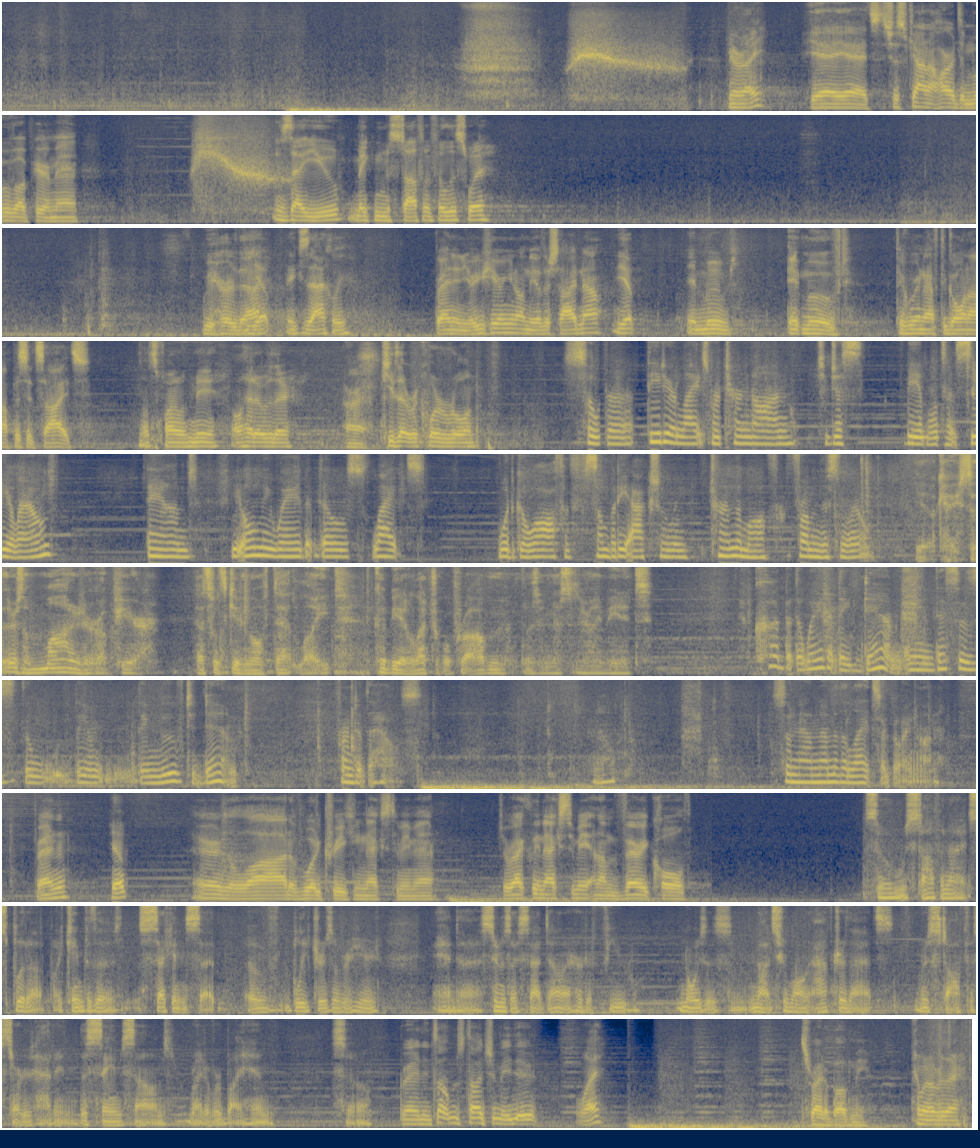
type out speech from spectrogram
You're right. Yeah, yeah, it's just kind of hard to move up here, man. Is that you making Mustafa feel this way? We heard that. Yep, exactly. Brandon, are you hearing it on the other side now? Yep. It moved. It moved. I think we're gonna have to go on opposite sides. That's fine with me. I'll head over there. All right. Keep that recorder rolling. So the theater lights were turned on to just be able to see around. And the only way that those lights would go off if somebody actually turned them off from this room. Yeah, okay, so there's a monitor up here. That's what's giving off that light. It could be an electrical problem. Doesn't necessarily mean it's. It could, but the way that they dimmed, I mean, this is the, they, they moved to dim front of the house. Nope. So now none of the lights are going on. Brandon, Yep. There's a lot of wood creaking next to me, man. Directly next to me, and I'm very cold. So Mustafa and I split up. I came to the second set of bleachers over here, and uh, as soon as I sat down, I heard a few noises. Not too long after that, Mustafa started having the same sound right over by him. So, Brandon, something's touching me, dude. what? It's right above me. Coming over there.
